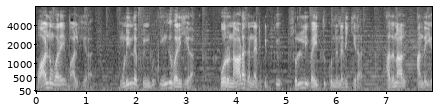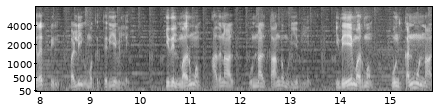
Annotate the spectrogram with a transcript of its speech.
வாழும் வரை வாழ்கிறாய். முடிந்த பின்பு இங்கு வருகிறாய். ஒரு நாடக நடிப்பிற்கு சொல்லி வைத்துக்கொண்டு நடிக்கிறாய். அதனால் அந்த இறப்பின் வழி உமக்கு தெரியவில்லை. இதில் மர்மம் அதனால் உன்னால் தாங்க முடியவில்லை. இதே மர்மம் உன் கண் முன்னால்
